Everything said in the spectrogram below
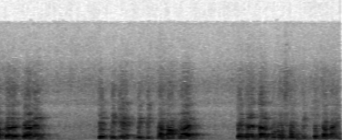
আপনারা জানেন যে তিনি একটি মিথ্যা মামলায়, যেখানে তার কোনো সম্পৃক্ততা নাই,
